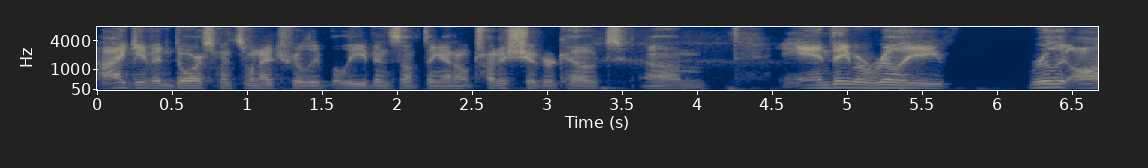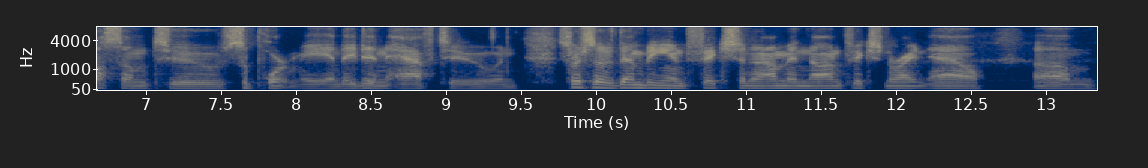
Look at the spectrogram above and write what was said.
I give endorsements when I truly believe in something. I don't try to sugarcoat. Um, and they were really really awesome to support me and they didn't have to and especially with them being in fiction and i'm in nonfiction right now um,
